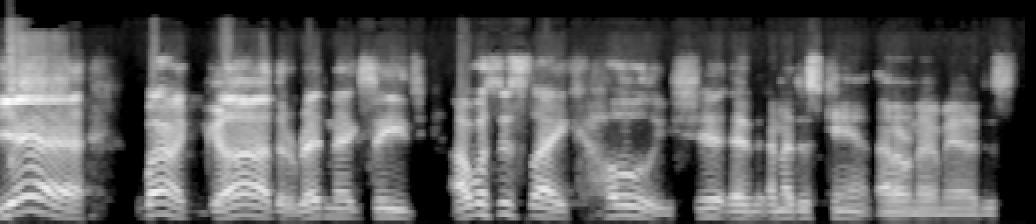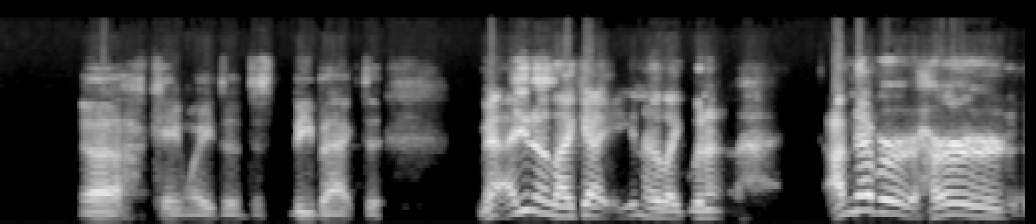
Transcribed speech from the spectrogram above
Yeah. My God, the redneck siege. I was just like, holy shit. And, and I just can't, I don't know, man. I just, uh, can't wait to just be back to, man, you know, like, I, you know, like when I, I've never heard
